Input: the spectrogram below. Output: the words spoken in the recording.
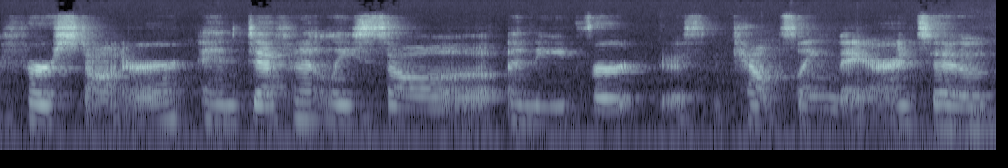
first daughter and definitely saw a need for counseling there. And so mm-hmm.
